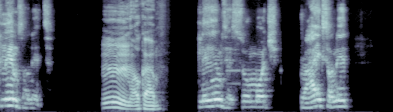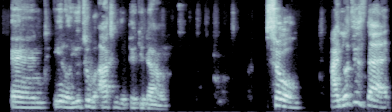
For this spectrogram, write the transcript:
claims on it. Mm, okay. Claims, there's so much strikes on it, and you know, YouTube will ask me to take it down. So I noticed that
